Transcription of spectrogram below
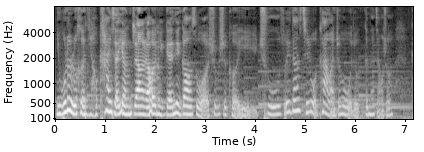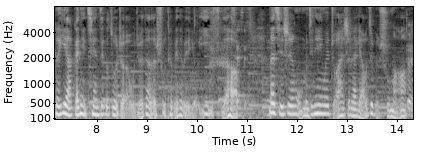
你无论如何你要看一下样章，然后你赶紧告诉我是不是可以出。所以当时其实我看完之后，我就跟他讲说，可以啊，赶紧签这个作者，我觉得他的书特别特别有意思哈。谢谢。那其实我们今天因为主要还是来聊这本书嘛啊。对。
